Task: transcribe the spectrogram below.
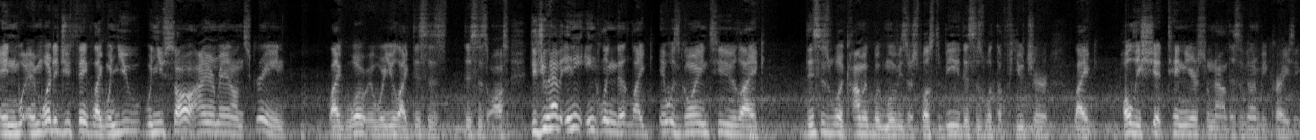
And and what did you think? Like when you when you saw Iron Man on screen, like what were you like? This is this is awesome. Did you have any inkling that like it was going to like this is what comic book movies are supposed to be? This is what the future like. Holy shit! Ten years from now, this is going to be crazy.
